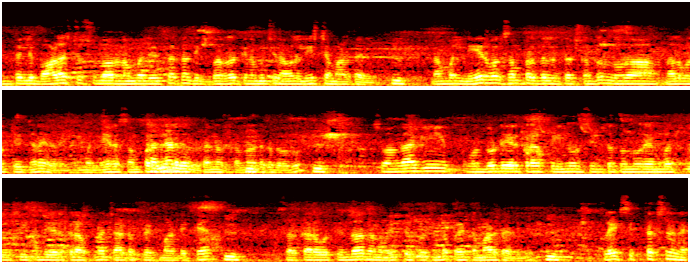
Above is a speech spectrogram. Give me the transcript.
ಇಂಥಲ್ಲಿ ಬಹಳಷ್ಟು ಸುಮಾರು ನಮ್ಮಲ್ಲಿ ಇರ್ತಕ್ಕಂಥ ಈಗ ಬರೋಕ್ಕಿಂತ ಮುಂಚೆ ನಾವೆಲ್ಲ ಲೀಸ್ಟೇ ಮಾಡ್ತಾ ಇದ್ವಿ. ನಮ್ಮಲ್ಲಿ ನೇರವಾಗಿ ಸಂಪರ್ಕದಲ್ಲಿ ಇರ್ತಕ್ಕಂಥವ್ರು ನೂರ ನಲವತ್ತೈದು ಜನ ಇದ್ದಾರೆ. ನಮ್ಮ ನೇರ ಸಂಪರ್ಕ ಕನ್ನಡ ಕರ್ನಾಟಕದವರು. ಸೊ ಹಂಗಾಗಿ ಒಂದು ದೊಡ್ಡ ಏರ್ಕ್ರಾಫ್ಟ್ ಇನ್ನೂರು ಸೀಟ್ ಅಥವಾ ನೂರ ಎಂಬತ್ತು ಸೀಟಿನ ಏರ್ಕ್ರಾಫ್ಟ್ನ ಚಾರ್ಟರ್ ಫ್ಲೈಟ್ ಮಾಡಲಿಕ್ಕೆ ಸರ್ಕಾರ ವತಿಯಿಂದ ನಾನು ವೈಯಕ್ತಿಕ ಪ್ರಯತ್ನ ಮಾಡ್ತಾ ಇದ್ದೀವಿ. ಫ್ಲೈಟ್ ಸಿಕ್ಕ ತಕ್ಷಣನೇ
